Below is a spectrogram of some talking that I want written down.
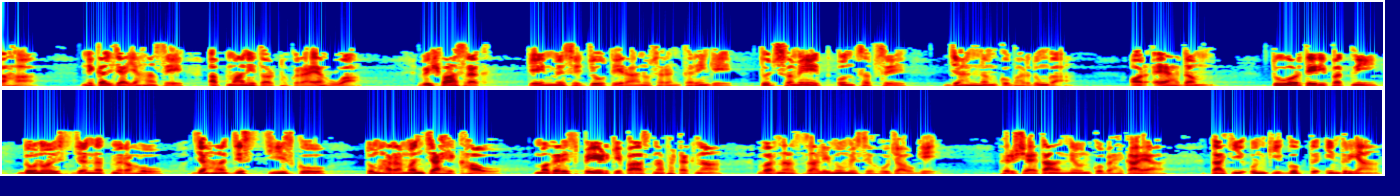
कहा निकल जा यहाँ से अपमानित और ठुकराया हुआ विश्वास रख कि इनमें से जो तेरा अनुसरण करेंगे तुझ समेत उन सब से जहन्नम को भर दूंगा और ए आदम तू और तेरी पत्नी दोनों इस जन्नत में रहो, जहाँ जिस चीज़ को तुम्हारा मन चाहे खाओ, मगर इस पेड़ के पास न फटकना वरना जालिमों में से हो जाओगे। फिर शैतान ने उनको बहकाया, ताकि उनकी गुप्त इंद्रियाँ,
